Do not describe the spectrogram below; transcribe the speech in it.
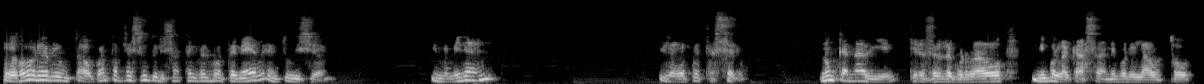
pero todos le he preguntado, ¿cuántas veces utilizaste el verbo tener en tu visión? Y me miran y la respuesta es cero. Nunca nadie quiere ser recordado ni por la casa, ni por el auto,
